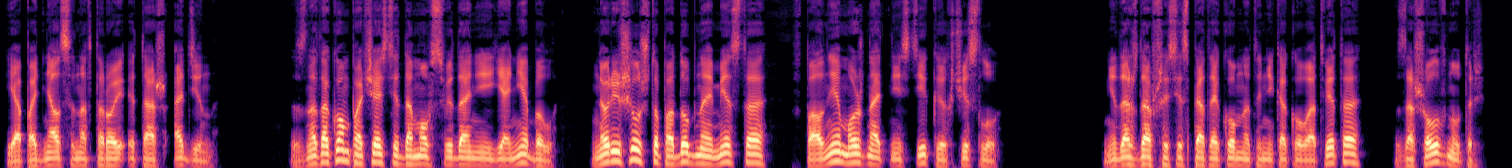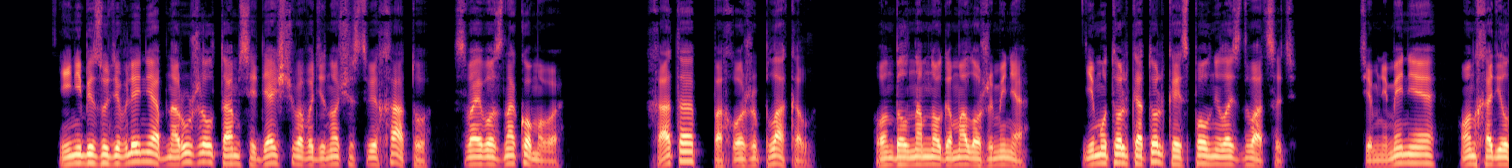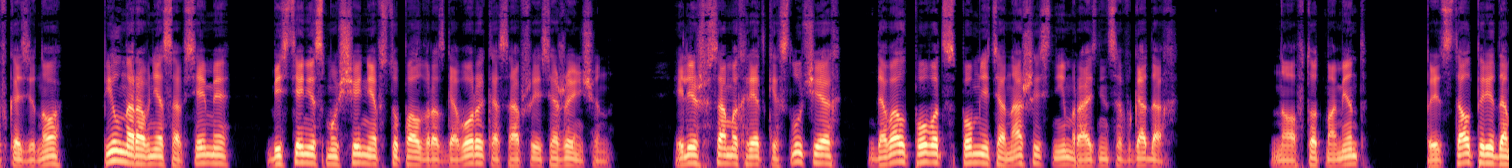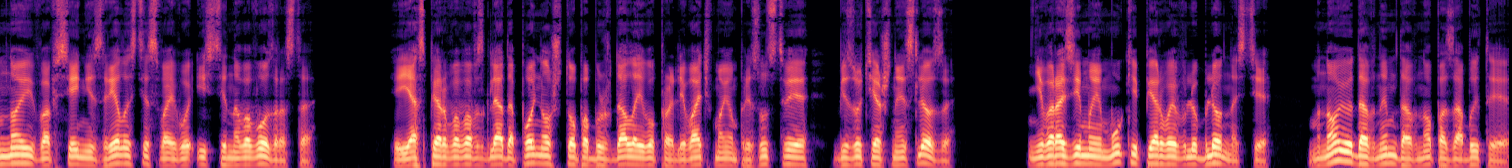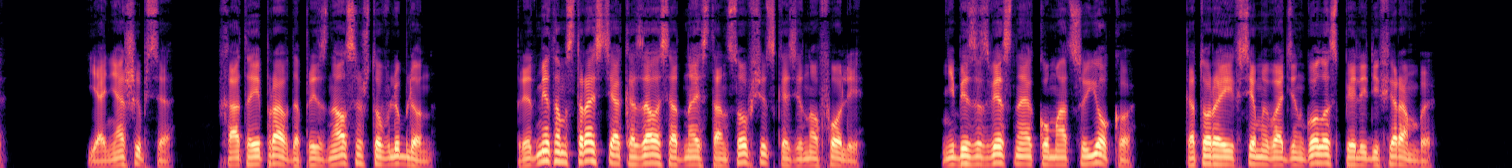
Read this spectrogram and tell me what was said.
Я поднялся на второй этаж один. Знатоком по части домов свиданий я не был, но решил, что подобное место вполне можно отнести к их числу. Не дождавшись из пятой комнаты никакого ответа, зашел внутрь. И не без удивления обнаружил там сидящего в одиночестве хату, своего знакомого. Хата, похоже, плакал. Он был намного моложе меня. Ему только-только исполнилось двадцать. Тем не менее, он ходил в казино, пил наравне со всеми, без тени смущения вступал в разговоры, касавшиеся женщин. И лишь в самых редких случаях давал повод вспомнить о нашей с ним разнице в годах. Но в тот момент предстал передо мной во всей незрелости своего истинного возраста, и я с первого взгляда понял, что побуждало его проливать в моем присутствии безутешные слезы. Невыразимые муки первой влюбленности, мною давным-давно позабытые. Я не ошибся. Хата и правда признался, что влюблен. Предметом страсти оказалась одна из танцовщиц казино Фоли. Небезызвестная Кумацу Йоко, которой все мы в один голос пели дифирамбы.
